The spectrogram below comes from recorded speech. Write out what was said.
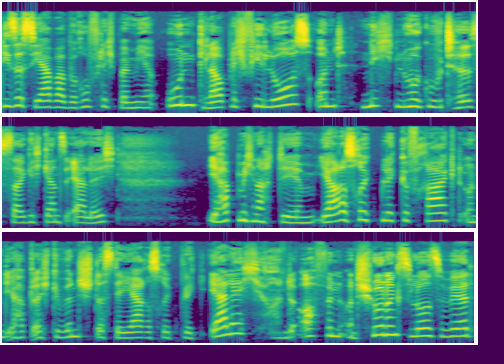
Dieses Jahr war beruflich bei mir unglaublich viel los und nicht nur Gutes, sage ich ganz ehrlich. Ihr habt mich nach dem Jahresrückblick gefragt und ihr habt euch gewünscht, dass der Jahresrückblick ehrlich und offen und schonungslos wird.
